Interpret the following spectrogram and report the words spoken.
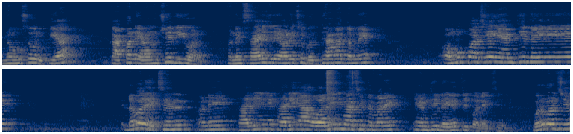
નવસો રૂપિયા. કાપડ રહેવાનું છે રિયોન અને સાઈઝ રહેવાની છે બધામાં તમને અમુકમાં છે એમથી લઈને ડબલ એક્સેલ અને ખાલી ને ખાલી આ ઓરેન્જમાં છે તમારે એમથી લઈને ત્રિપલ એક્સેલ બરોબર છે?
